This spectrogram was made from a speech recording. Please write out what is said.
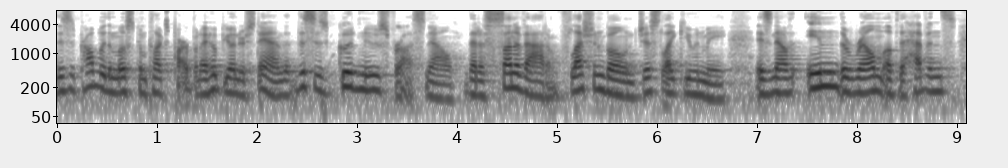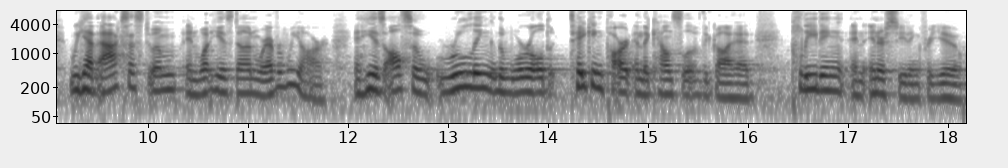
this is probably the most complex part, but I hope you understand that this is good news for us now that a son of Adam, flesh and bone, just like you and me, is now in the realm of the heavens. We have access to him and what he has done wherever we are, and he is also ruling the world, taking part in the council of the Godhead, pleading and interceding for you.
